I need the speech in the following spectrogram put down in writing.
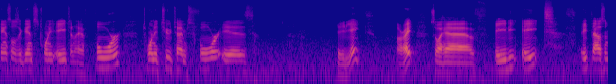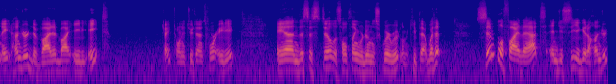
cancels against 28, and I have 4. 22 times 4 is 88. All right, so I have 88, 8,800 divided by 88. Okay, 22 times 4, 88. And this is still, this whole thing, we're doing the square root. Let me keep that with it. Simplify that, and you see you get 100.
